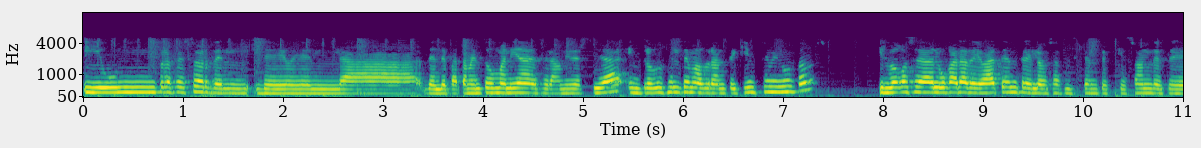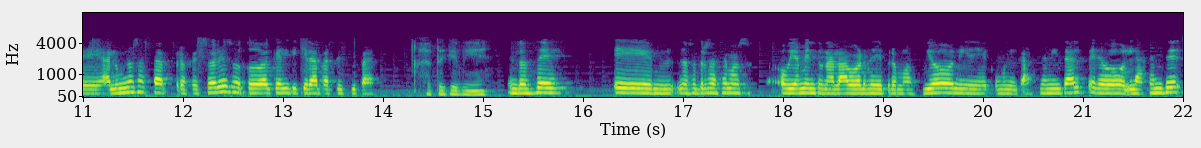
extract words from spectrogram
y un profesor del, del Departamento de Humanidades de la universidad introduce el tema durante 15 minutos y luego se da lugar a debate entre los asistentes, que son desde alumnos hasta profesores o todo aquel que quiera participar. Fíjate qué bien. Entonces, eh, nosotros hacemos obviamente una labor de promoción y de comunicación y tal, pero la gente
